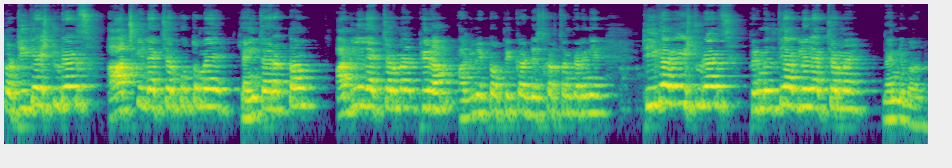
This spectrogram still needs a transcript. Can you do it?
तो ठीक है स्टूडेंट्स आज के लेक्चर को तो मैं यहीं तक रखता हूँ। अगले लेक्चर में फिर हम अगले टॉपिक का डिस्कशन करेंगे। ठीक है स्टूडेंट्स फिर मिलते हैं अगले लेक्चर में। धन्यवाद।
